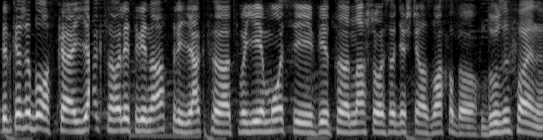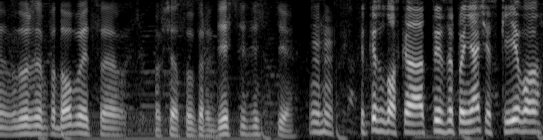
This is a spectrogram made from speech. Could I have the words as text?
Підкажи, будь ласка, як взагалі твій настрій, як е, твої емоції від е, нашого сьогоднішнього заходу? Дуже файно, дуже подобається. Вообще супер. 10 з 10. Угу. Підкажи, будь ласка, ти з Ірпеня чи з Києва?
